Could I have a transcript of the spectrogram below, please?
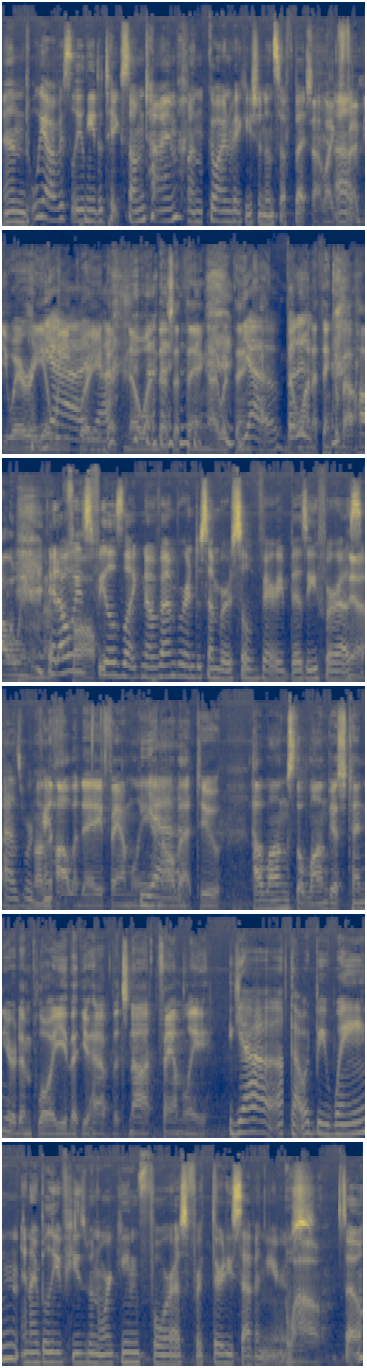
And we obviously need to take some time and go on vacation and stuff, but Is that like um, February, a yeah, week where yeah. no one does a thing? I would think. Yeah, I don't want to think about Halloween. it always fall. feels like November and December is still very busy for us yeah, as we're on kind the holiday, family, and all that too. How long's the longest tenured employee that you have that's not family? Yeah, uh, that would be Wayne, and I believe he's been working for us for 37 years. Wow. So,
